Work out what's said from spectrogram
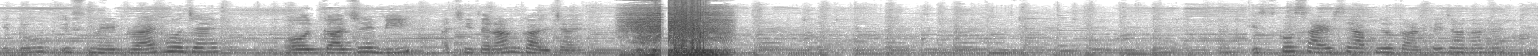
कि दूध इसमें ड्राई हो जाए और गाजरें भी अच्छी तरह गल जाए। इसको साइड से आपने उतारते जाना है।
